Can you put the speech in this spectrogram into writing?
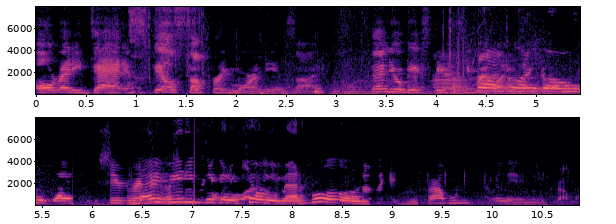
already dead and still suffering more on the inside. Then you'll be experiencing my Oh, life. oh, I'm gonna die. See, right now, that's Diabetes like are gonna kill me, man. Hold. Sounds like a you problem. Not really a me problem.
